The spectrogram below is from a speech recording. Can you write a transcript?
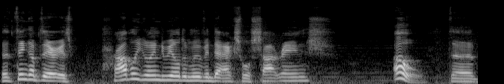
The thing up there is probably going to be able to move into actual shot range. Oh, the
